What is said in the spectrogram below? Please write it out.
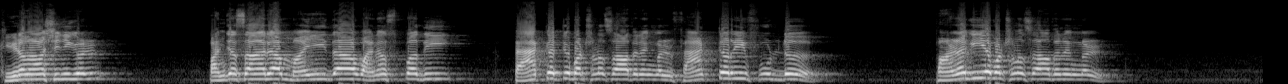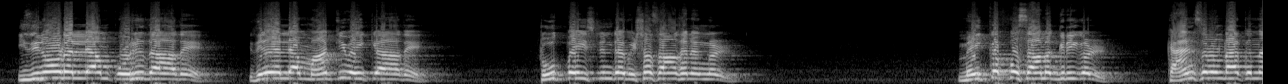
കീടനാശിനികൾ പഞ്ചസാര മൈദ വനസ്പതി പാക്കറ്റ് ഭക്ഷണ സാധനങ്ങൾ ഫാക്ടറി ഫുഡ് പഴകിയ ഭക്ഷണ സാധനങ്ങൾ ഇതിനോടെല്ലാം പൊരുതാതെ ഇതിനെയെല്ലാം മാറ്റിവയ്ക്കാതെ ടൂത്ത് പേസ്റ്റിന്റെ വിഷസാധനങ്ങൾ മേക്കപ്പ് സാമഗ്രികൾ ക്യാൻസർ ഉണ്ടാക്കുന്ന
